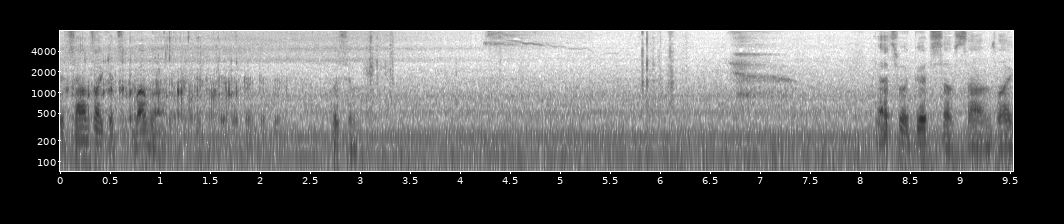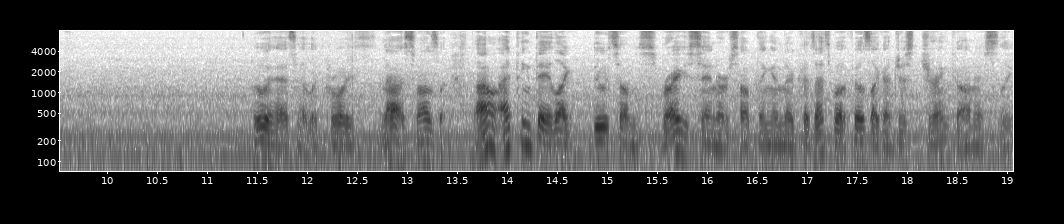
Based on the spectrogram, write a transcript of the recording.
It sounds like it's bubbling. Listen. That's what good stuff sounds like. Ooh, it has that LaCroix. Now it smells like... I, don't, I think they, like, do some spray scent or something in there, because that's what feels like I just drank, honestly.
